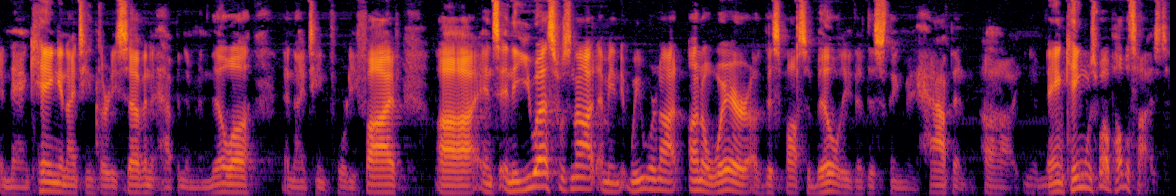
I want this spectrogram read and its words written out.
in Nanking in 1937. It happened in Manila in 1945. Uh, and, and the U.S. was not, I mean, we were not unaware of this possibility that this thing may happen. Uh, you know, Nanking was well publicized.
